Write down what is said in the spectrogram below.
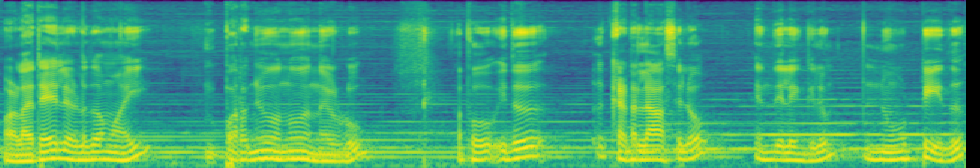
വളരെ ലളിതമായി പറഞ്ഞു തന്നു എന്നേ ഉള്ളൂ. അപ്പോൾ ഇത് കടലാസിലോ എന്തിലെങ്കിലും നോട്ട് ചെയ്ത്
